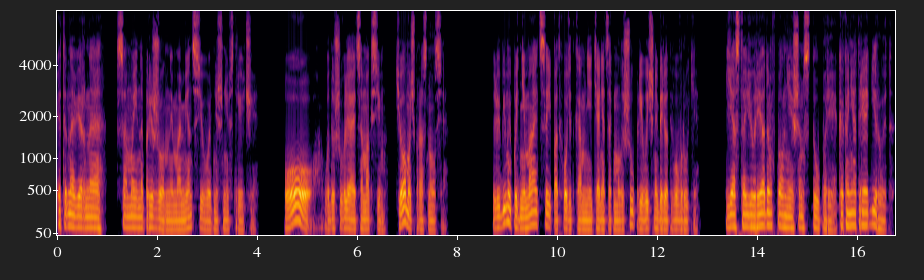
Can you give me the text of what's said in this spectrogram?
Это, наверное, самый напряженный момент сегодняшней встречи. «О!» — воодушевляется Максим. Тёмыч проснулся. Любимый поднимается и подходит ко мне, тянется к малышу, привычно берет его в руки. Я стою рядом в полнейшем ступоре. Как они отреагируют?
